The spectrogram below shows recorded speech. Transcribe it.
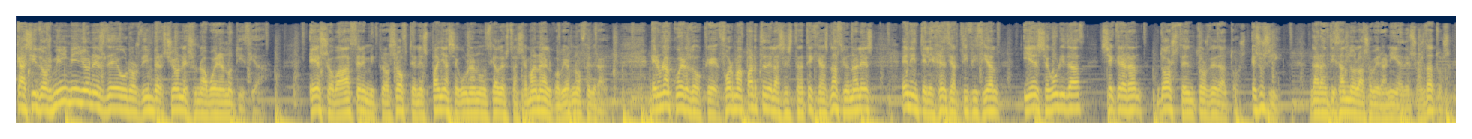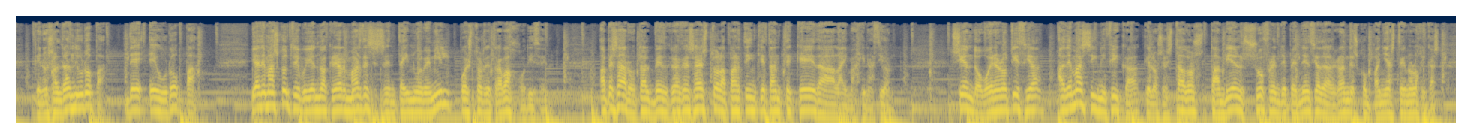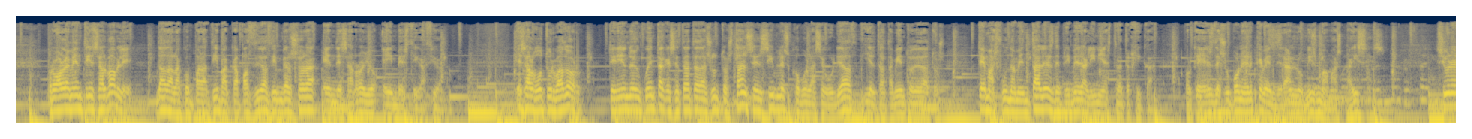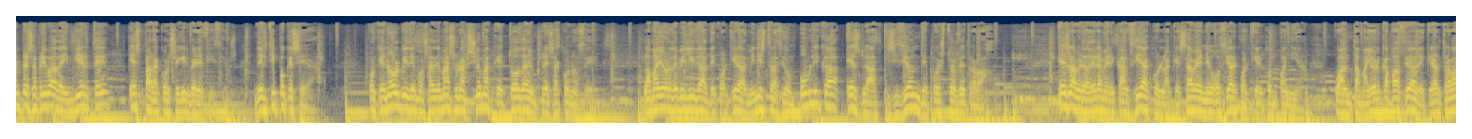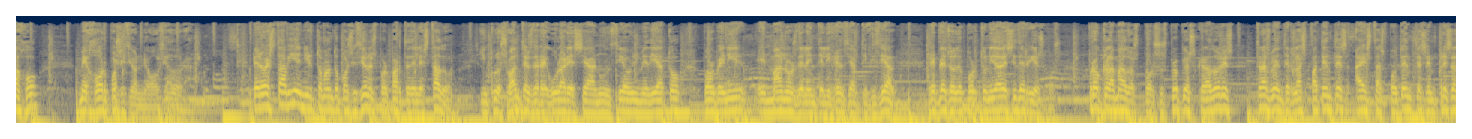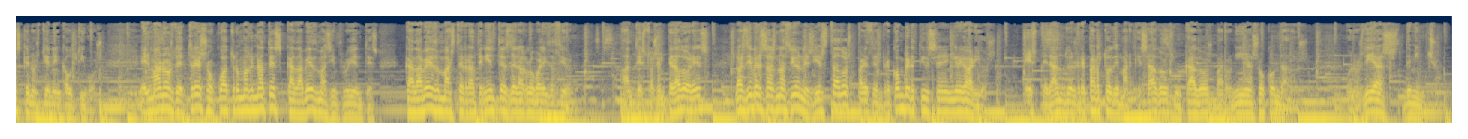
Casi 2.000 millones de euros de inversión es una buena noticia. Eso va a hacer Microsoft en España, según ha anunciado esta semana el Gobierno federal. En un acuerdo que forma parte de las estrategias nacionales en inteligencia artificial y en seguridad, se crearán dos centros de datos. Eso sí, garantizando la soberanía de esos datos, que no saldrán de Europa, de Europa. Y además contribuyendo a crear más de 69.000 puestos de trabajo, dicen. A pesar, o tal vez gracias a esto, la parte inquietante queda a la imaginación. Siendo buena noticia, además significa que los estados también sufren dependencia de las grandes compañías tecnológicas. Probablemente insalvable, dada la comparativa capacidad inversora en desarrollo e investigación. Es algo turbador, teniendo en cuenta que se trata de asuntos tan sensibles como la seguridad y el tratamiento de datos, temas fundamentales de primera línea estratégica, porque es de suponer que venderán lo mismo a más países. Si una empresa privada invierte es para conseguir beneficios, del tipo que sea. Porque no olvidemos además un axioma que toda empresa conoce. La mayor debilidad de cualquier administración pública es la adquisición de puestos de trabajo. Es la verdadera mercancía con la que sabe negociar cualquier compañía. Cuanta mayor capacidad de crear trabajo, mejor posición negociadora. Pero está bien ir tomando posiciones por parte del Estado, incluso antes de regular ese anuncio inmediato por venir en manos de la inteligencia artificial, repleto de oportunidades y de riesgos, proclamados por sus propios creadores tras vender las patentes a estas potentes empresas que nos tienen cautivos, en manos de tres o cuatro magnates cada vez más influyentes, cada vez más terratenientes de la globalización. Ante estos emperadores, las diversas naciones y estados parecen reconvertirse en gregarios, esperando el reparto de marquesados, ducados, baronías o condados. Buenos días de Mincho.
